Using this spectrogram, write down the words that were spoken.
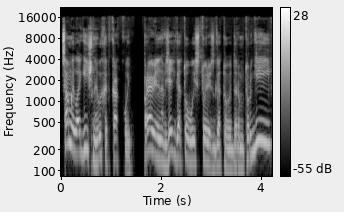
Самый логичный выход какой? Правильно взять готовую историю с готовой драматургией,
